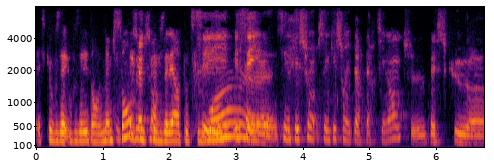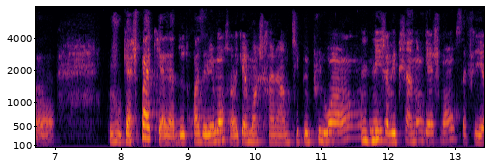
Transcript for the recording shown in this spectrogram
est-ce que vous allez, vous allez dans le même sens ou est-ce que vous allez un peu plus loin c'est euh, c'est une question une question hyper pertinente euh, parce que euh, je vous cache pas qu'il y a deux trois éléments sur lesquels moi je serais allée un petit peu plus loin, Mhm. mais j'avais pris un engagement. Ça fait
